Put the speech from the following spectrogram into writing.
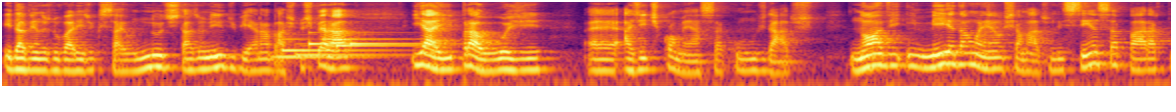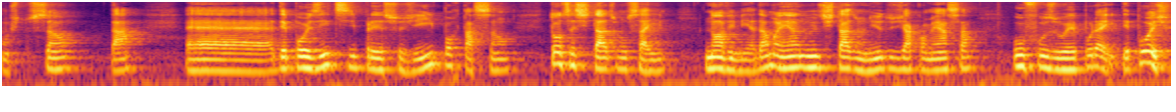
e da vendas do varejo que saiu nos Estados Unidos, vieram abaixo do esperado. E aí, para hoje, é, a gente começa com os dados. Nove e meia da manhã, os chamados licença para construção, tá? É, depois, índice de preços de importação. Todos esses dados vão sair 9 e meia da manhã. Nos Estados Unidos já começa o fuzuê por aí. Depois,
